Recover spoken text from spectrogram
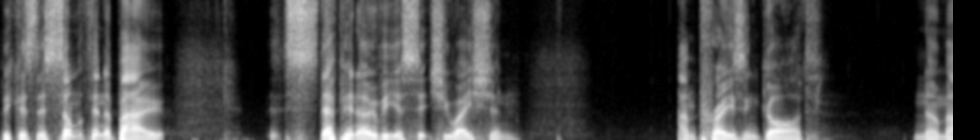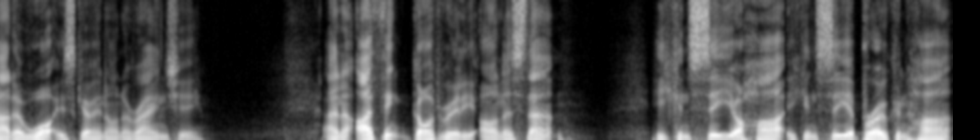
Because there's something about stepping over your situation and praising God no matter what is going on around you. And I think God really honors that. He can see your heart, He can see a broken heart,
